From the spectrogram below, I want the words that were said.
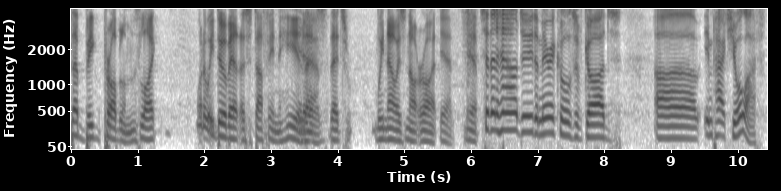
the big problems like what do we do about the stuff in here Yeah. that's that's we know is not right. Yeah. Yeah. So then, how do the miracles of God uh, impact your life?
